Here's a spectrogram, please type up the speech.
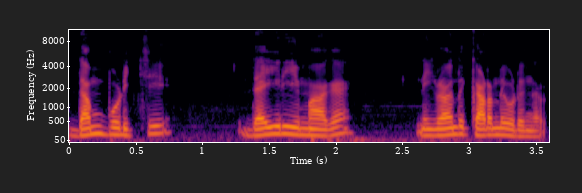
தம் பிடிச்சி தைரியமாக நீங்கள் வந்து கடந்து விடுங்கள்.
